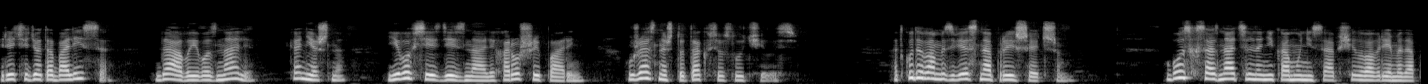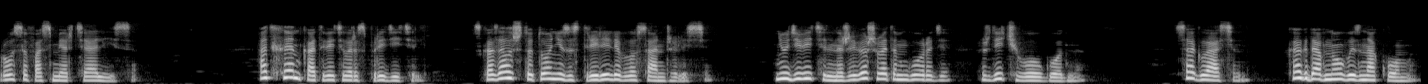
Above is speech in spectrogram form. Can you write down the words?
Речь идет об Алисе? Да, вы его знали? Конечно. Его все здесь знали, хороший парень. Ужасно, что так все случилось. Откуда вам известно о происшедшем? Босх сознательно никому не сообщил во время допросов о смерти Алисы. «От Хэнка», — ответил распорядитель. Сказал, что Тони застрелили в Лос-Анджелесе. Неудивительно, живешь в этом городе, жди чего угодно. Согласен. Как давно вы знакомы?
